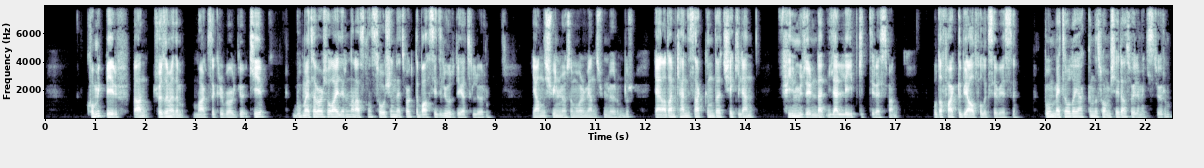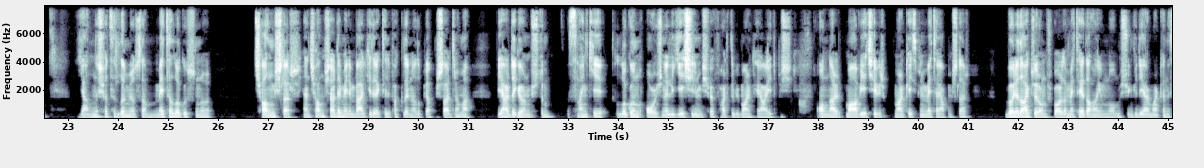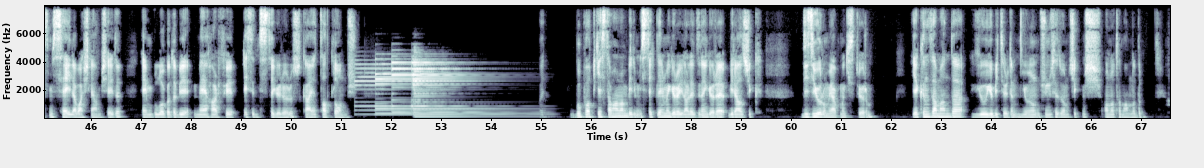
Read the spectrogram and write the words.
Komik bir herif. Ben çözemedim Mark Zuckerberg'ü ki bu Metaverse olaylarından aslında Social Network'te bahsediliyordu diye hatırlıyorum. Yanlış bilmiyorsam umarım yanlış bilmiyorumdur. Yani adam kendisi hakkında çekilen film üzerinden ilerleyip gitti resmen. Bu da farklı bir alfalık seviyesi. Bu meta olayı hakkında son bir şey daha söylemek istiyorum. Yanlış hatırlamıyorsam meta logosunu çalmışlar. Yani çalmışlar demeyelim. Belki direkt telif haklarını alıp yapmışlardır ama bir yerde görmüştüm. Sanki logonun orijinali yeşilmiş ve farklı bir markaya aitmiş. Onlar maviye çevirip marka ismini Meta yapmışlar. Böyle daha güzel olmuş bu arada. Meta'ya daha uyumlu olmuş. Çünkü diğer markanın ismi S ile başlayan bir şeydi. Hem bu logoda bir M harfi esintisi de görüyoruz. Gayet tatlı olmuş. Bu podcast tamamen benim isteklerime göre ilerlediğine göre birazcık dizi yorumu yapmak istiyorum. Yakın zamanda Yu'yu bitirdim. Yu'nun 3. sezonu çıkmış. Onu tamamladım.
